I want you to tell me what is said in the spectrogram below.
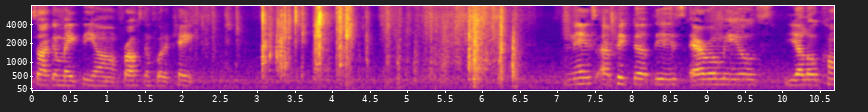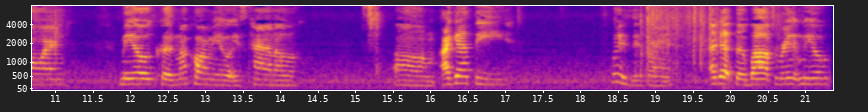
So I can make the um, frosting for the cake. Next, I picked up this Arrow Mills yellow corn Mill because my cornmeal is kind of um i got the what is this brand? I got the bob's red meal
